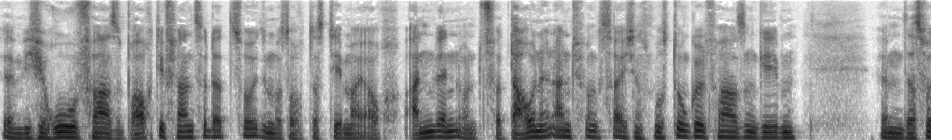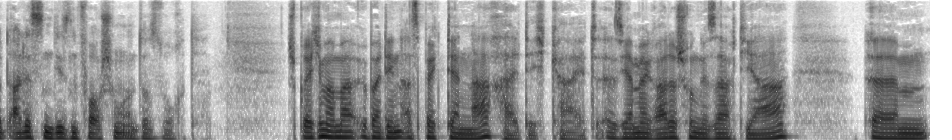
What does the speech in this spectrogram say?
wie viel Ruhephase braucht die Pflanze dazu? Sie muss auch das Thema auch anwenden und verdauen in Anführungszeichen. Es muss Dunkelphasen geben. Ähm, das wird alles in diesen Forschungen untersucht. Sprechen wir mal über den Aspekt der Nachhaltigkeit. Äh, Sie haben ja gerade schon gesagt, ja, ähm,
